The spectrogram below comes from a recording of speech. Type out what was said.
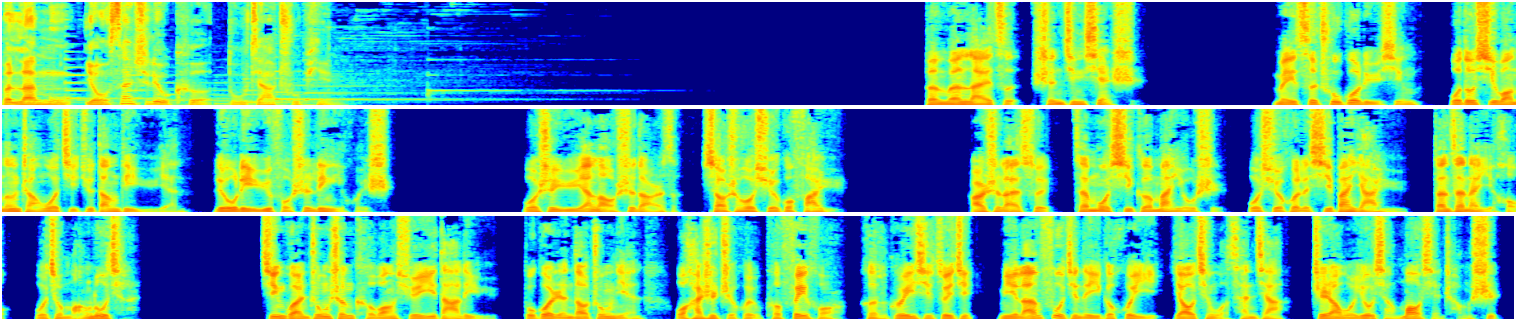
本栏目由三十六氪独家出品。本文来自神经现实。每次出国旅行，我都希望能掌握几句当地语言，流利与否是另一回事。我是语言老师的儿子，小时候学过法语。二十来岁在墨西哥漫游时，我学会了西班牙语，但在那以后我就忙碌起来。尽管终生渴望学意大利语。不过人到中年，我还是只会 perfecto 和 grace。最近米兰附近的一个会议邀请我参加，这让我又想冒险尝试。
